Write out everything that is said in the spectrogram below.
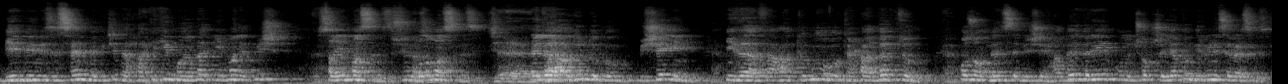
Birbirinizi sevmedikçe de hakiki manada iman etmiş sayılmazsınız. Düşünün. Olamazsınız. Ela adullukum bi şeyin izâ fealtumuhu tehabbebtum. O zaman ben size bir şey haber vereyim, onu çok şey yapın, birbirini seversiniz.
